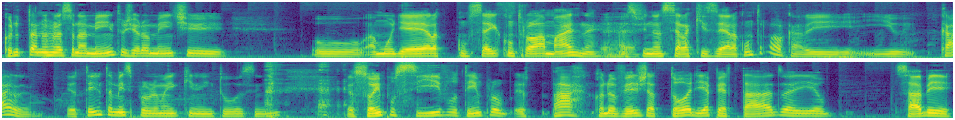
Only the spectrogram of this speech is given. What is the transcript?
quando tu tá num relacionamento, geralmente o, a mulher, ela consegue controlar mais, né? Aham. As finanças, se ela quiser, ela controla, cara. E, e, cara, eu tenho também esse problema aí que nem tu, assim. eu sou impulsivo, tenho... Pro, eu, pá, quando eu vejo, já tô ali apertado, aí eu, sabe...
